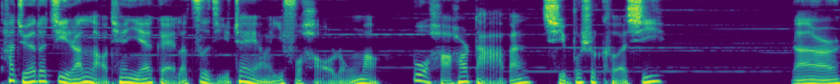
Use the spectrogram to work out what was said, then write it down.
她觉得，既然老天爷给了自己这样一副好容貌，不好好打扮，岂不是可惜？然而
